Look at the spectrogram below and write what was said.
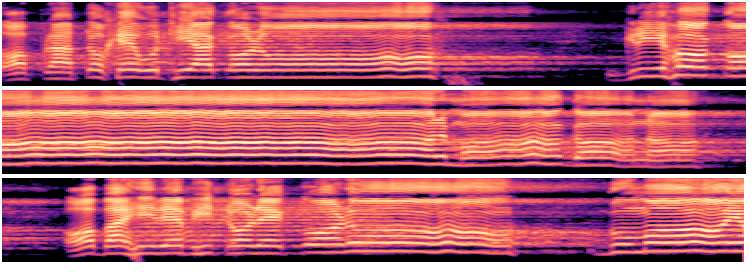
অপ্ৰাতসে উঠিয়া কৰ গৃহ মগন অবাহিৰে ভিতৰে কৰো গুময়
